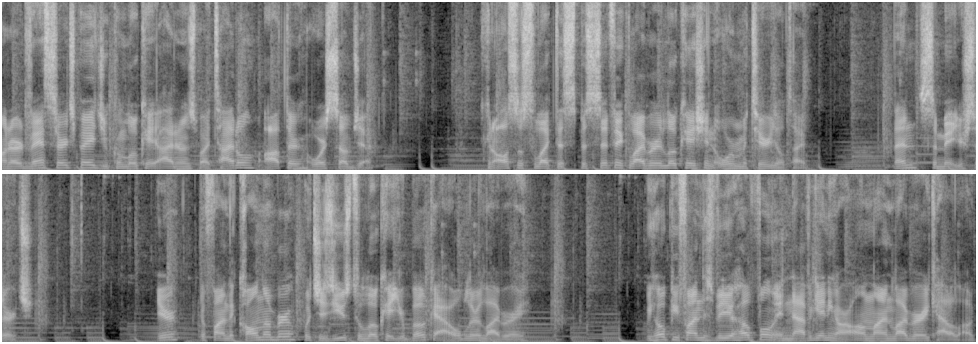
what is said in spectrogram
On our advanced search page, you can locate items by title, author, or subject. You can also select a specific library location or material type. Then, submit your search. Here, you'll find the call number, which is used to locate your book at Oboler Library. We hope you find this video helpful in navigating our online library catalog.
